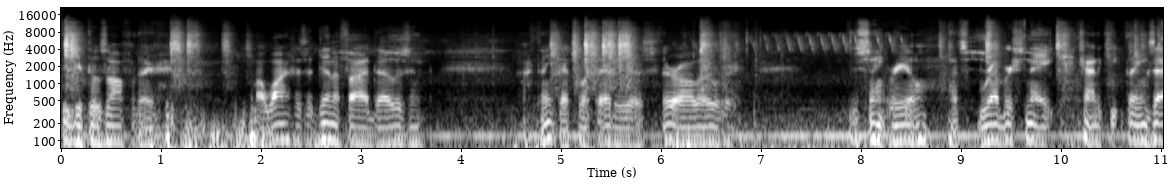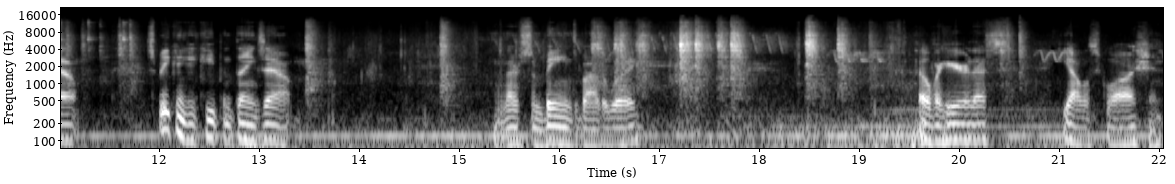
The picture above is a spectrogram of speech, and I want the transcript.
You get those off of there. My wife has identified those and I think that's what that is. They're all over. This ain't real. That's rubber snake trying to keep things out. Speaking of keeping things out, and there's some beans, by the way. Over here, that's yellow squash, and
